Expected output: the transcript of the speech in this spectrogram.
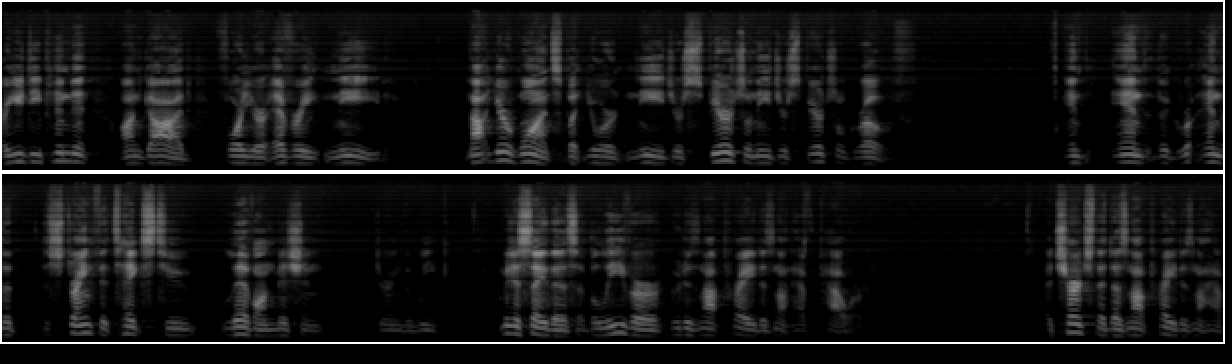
Are you dependent on God for your every need? Not your wants, but your needs, your spiritual needs, your spiritual growth. and, and, the, and the, the strength it takes to live on mission during the week. Let me just say this a believer who does not pray does not have power. A church that does not pray does not have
